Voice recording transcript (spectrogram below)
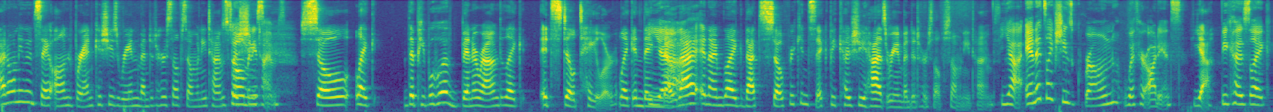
I don't even say on brand because she's reinvented herself so many times. so many times. So like the people who have been around like it's still Taylor like and they Yeah. know that and I'm like that's so freaking sick because she has reinvented herself so many times. Yeah, and it's like she's grown with her audience Yeah. because like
